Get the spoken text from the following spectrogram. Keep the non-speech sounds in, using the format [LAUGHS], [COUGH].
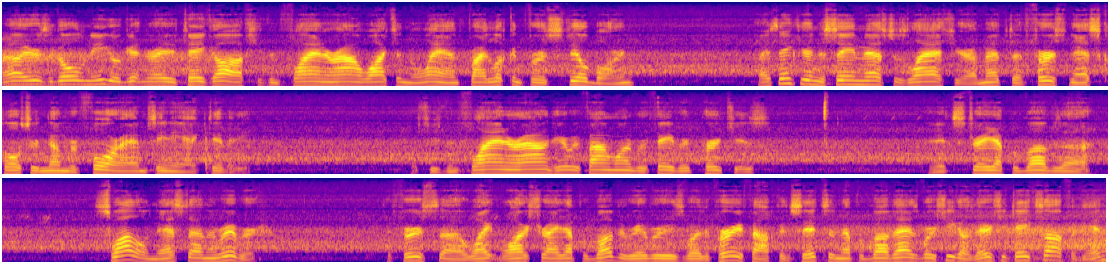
Well, here's the golden eagle getting ready to take off. She's been flying around watching the land, probably looking for a stillborn. I think they're in the same nest as last year. I'm at the first nest closer to number four. I haven't seen any activity. But she's been flying around. Here we found one of her favorite perches. And it's straight up above the swallow nest on the river. The first uh, right up above the river is where the prairie falcon sits, and up above that is where she goes. There she takes off again.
